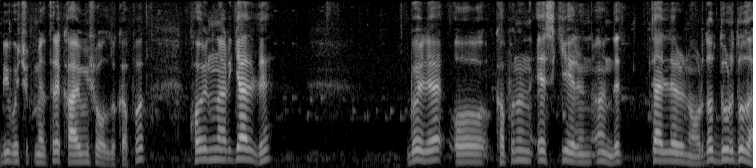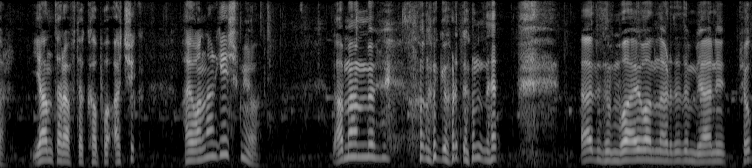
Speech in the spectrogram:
bir buçuk metre kaymış oldu kapı. Koyunlar geldi. Böyle o kapının eski yerinin önünde tellerin orada durdular. Yan tarafta kapı açık. Hayvanlar geçmiyor. Hemen böyle onu gördüğümde ya dedim bu hayvanlar dedim yani çok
